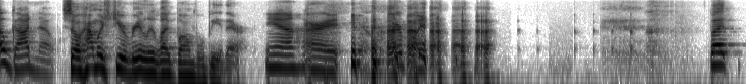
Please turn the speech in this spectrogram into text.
Oh God, no. So how much do you really like Bumblebee there? Yeah, all right. Fair point. But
